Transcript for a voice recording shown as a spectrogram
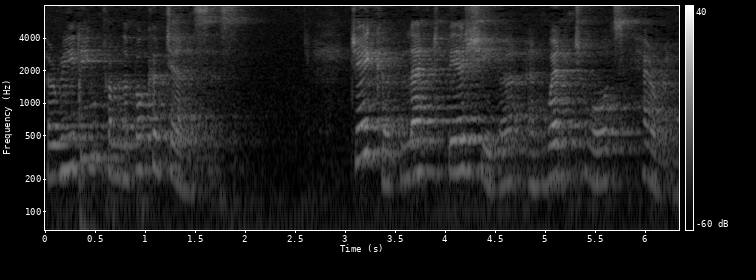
A reading from the book of Genesis. Jacob left Beersheba and went towards Haran.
